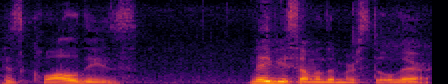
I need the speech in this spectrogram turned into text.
his qualities, maybe some of them are still there,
